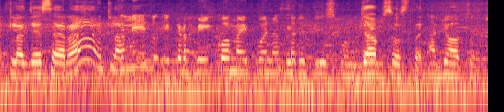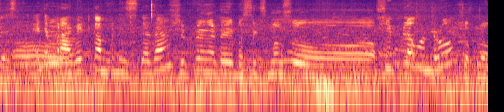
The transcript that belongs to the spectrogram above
అట్లా చేశారా? ఇట్లా లేదు ఇక్కడ బీకామ్ అయిపోయినా సరే తీసుకుంటాం జాబ్స్ వస్తాయి. ఆ జాబ్స్ వచ్చేస్తాయి. అంటే ప్రైవేట్ కంపెనీస్ కదా? షిప్పింగ్ అంటే సిక్స్ మంత్స్ షిప్లో ఉండరు. షిప్లో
